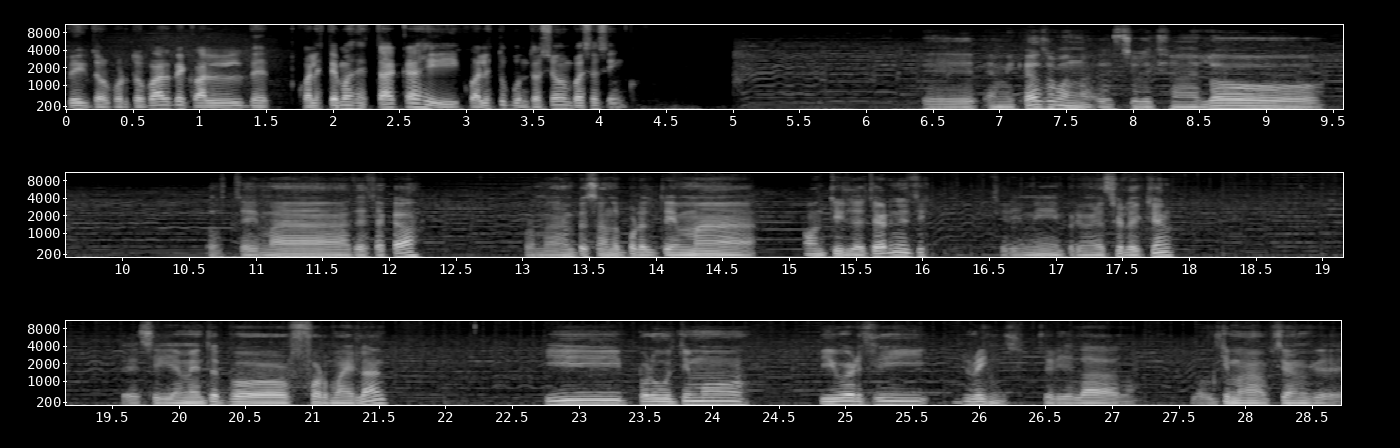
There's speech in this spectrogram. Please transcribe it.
Víctor, por tu parte, ¿cuál de, ¿cuáles temas destacas y cuál es tu puntuación en base a 5? Eh, en mi caso, bueno, seleccioné los, los temas destacados. Por más empezando por el tema Until Eternity, sería mi primera selección. Eh, seguidamente por For My Land. Y por último, Liberty Dreams, sería la última opción que,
